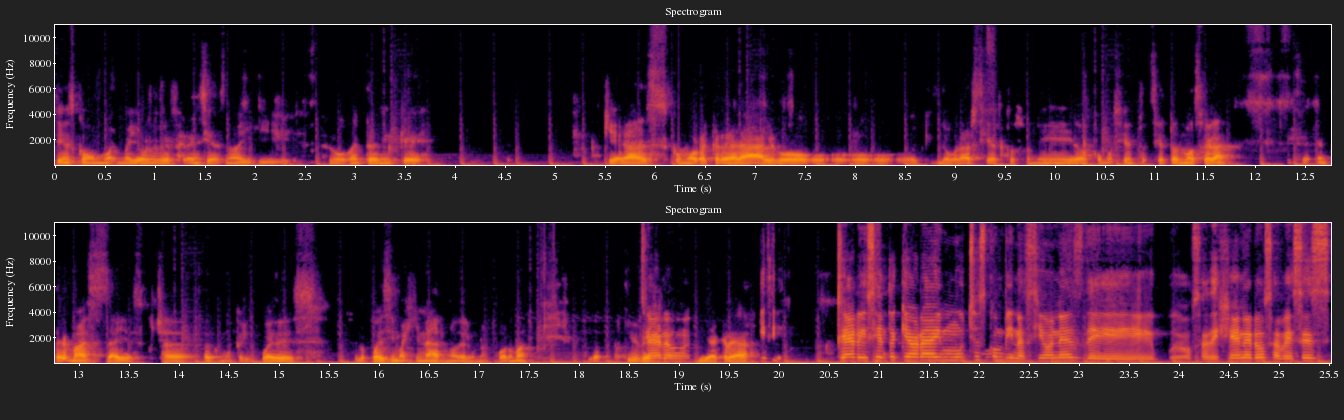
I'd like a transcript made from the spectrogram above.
tienes como mayores referencias, ¿no? Y, y el momento en el que quieras como recrear algo o, lograr cierto sonido, como cierta, cierta atmósfera, entre más hayas escuchado, como que lo puedes, lo puedes imaginar, ¿no? De alguna forma, y a partir de claro. y a crear. claro, y siento que ahora hay muchas combinaciones de, o sea, de géneros, a veces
